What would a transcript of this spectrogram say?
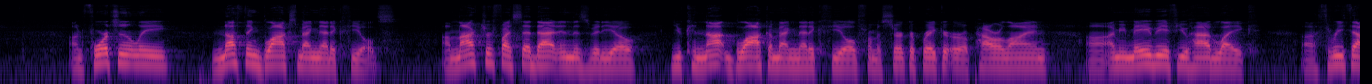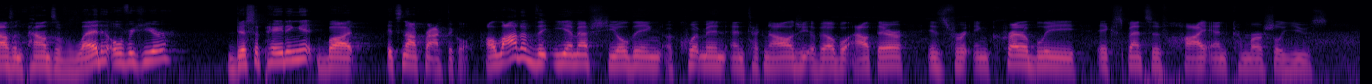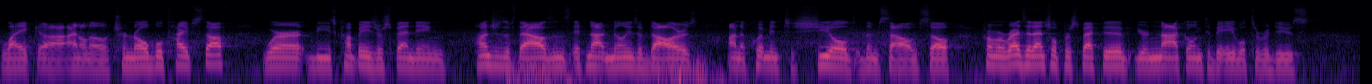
Unfortunately, nothing blocks magnetic fields. I'm not sure if I said that in this video. You cannot block a magnetic field from a circuit breaker or a power line uh, I mean, maybe if you had like uh, 3,000 pounds of lead over here, dissipating it, but it's not practical. A lot of the EMF shielding equipment and technology available out there is for incredibly expensive high-end commercial use, like, uh, I don't know, Chernobyl type stuff, where these companies are spending hundreds of thousands, if not millions of dollars on equipment to shield themselves. So from a residential perspective, you're not going to be able to reduce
